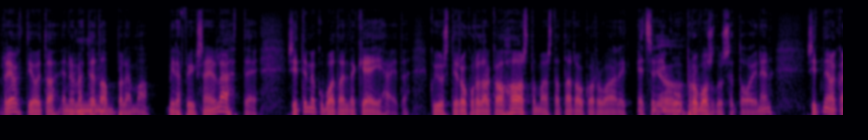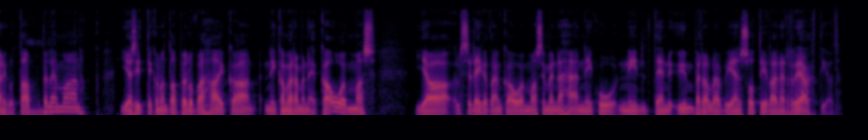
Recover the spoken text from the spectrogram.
Reaktioita ennen lähtee Mhm. tappelemaan, millä fiiliksellä ne lähtee. Sitten me kuvataan niitä keihäitä, kun just Rokurot alkaa haastamaan sitä Tadokoroa, eli että se Joo. niinku provosoitu se toinen. Sitten ne alkaa niinku tappelemaan, ja sitten kun on tappelu vähän aikaa, niin kamera menee kauemmas, ja se leikataan kauemmas, ja me nähdään niinku niiden ympärillä olevien sotilaiden reaktiot.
